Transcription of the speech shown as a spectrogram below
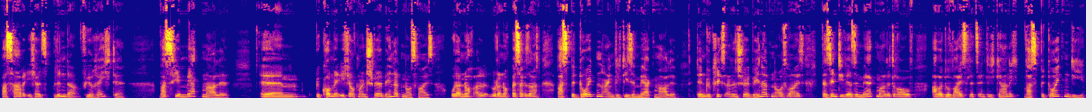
Was habe ich als Blinder für Rechte? Was für Merkmale ähm, bekomme ich auf meinen Schwerbehindertenausweis? Oder noch, oder noch besser gesagt, was bedeuten eigentlich diese Merkmale? Denn du kriegst einen Schwerbehindertenausweis, da sind diverse Merkmale drauf aber du weißt letztendlich gar nicht, was bedeuten die.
